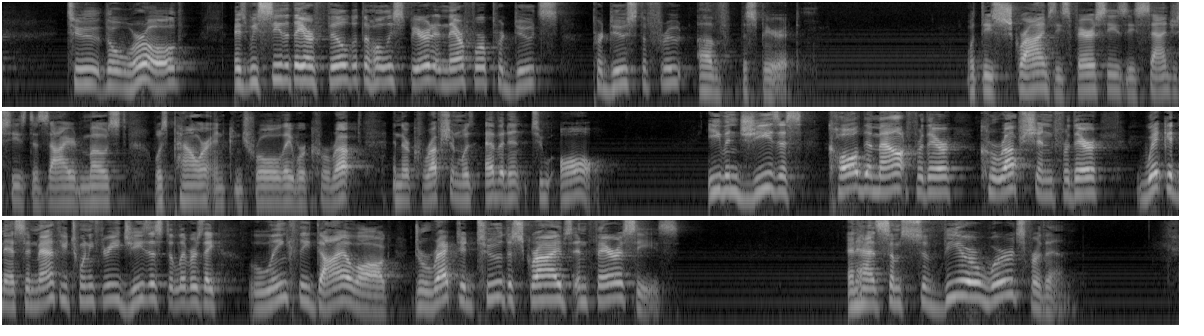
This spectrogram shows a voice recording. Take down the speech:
to the world is we see that they are filled with the Holy Spirit and therefore produce, produce the fruit of the Spirit. What these scribes, these Pharisees, these Sadducees desired most was power and control. They were corrupt, and their corruption was evident to all. Even Jesus called them out for their corruption, for their wickedness. In Matthew 23, Jesus delivers a lengthy dialogue directed to the scribes and Pharisees and has some severe words for them.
